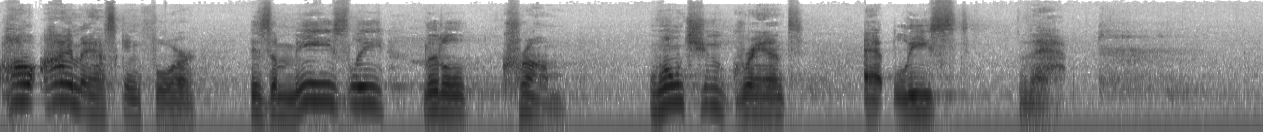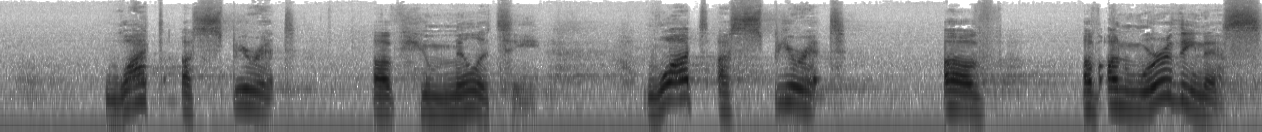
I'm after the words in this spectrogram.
All I'm asking for is a measly little crumb. Won't you grant at least that? What a spirit of humility. What a spirit of, of unworthiness.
